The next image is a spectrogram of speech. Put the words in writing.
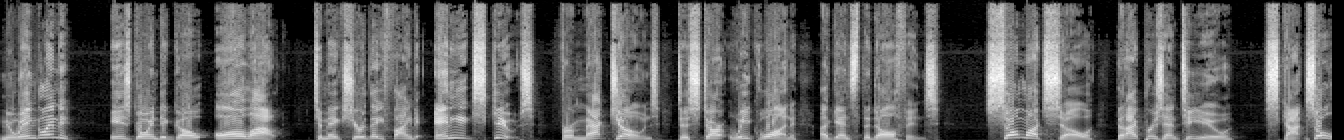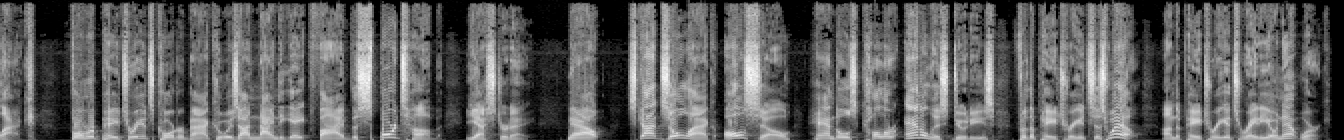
New England is going to go all out to make sure they find any excuse for Mac Jones to start week one against the Dolphins. So much so that I present to you Scott Zolak, former Patriots quarterback who was on 98.5, the Sports Hub, yesterday. Now, Scott Zolak also handles color analyst duties for the Patriots as well on the Patriots radio network.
